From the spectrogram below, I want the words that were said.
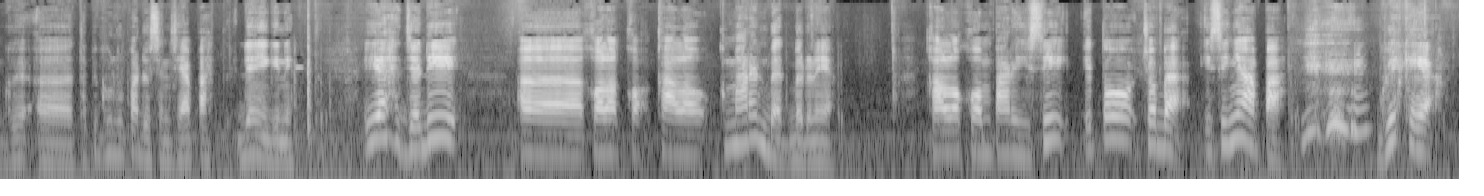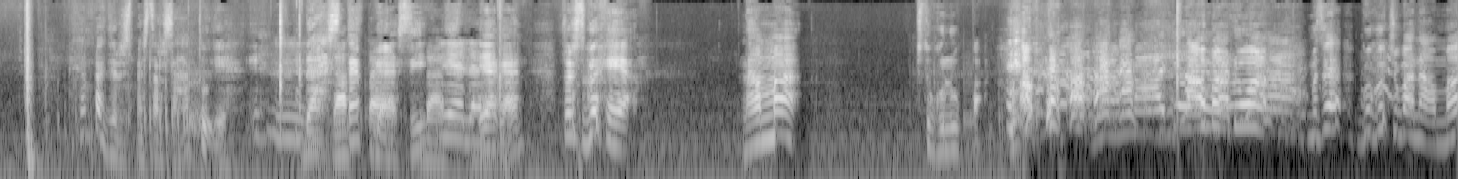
gue eh, tapi gue lupa dosen siapa. Dia nanya gini. Iya jadi eh, kalau ko- kalau kemarin banget baru nanya kalau komparisi itu coba isinya apa? Gue kayak ini kan pelajaran semester 1 ya? Dah step gak sih. Iya, Iya kan? Terus gue kayak nama. Terus itu gue lupa. Nama doang. maksudnya gue, gue cuma nama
